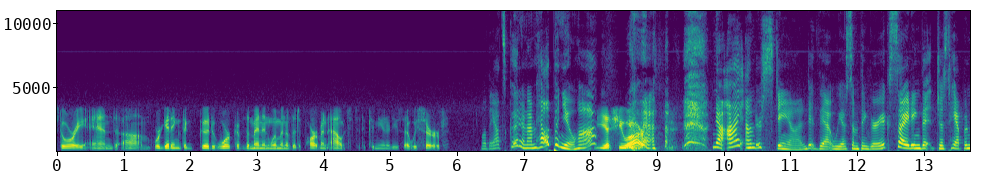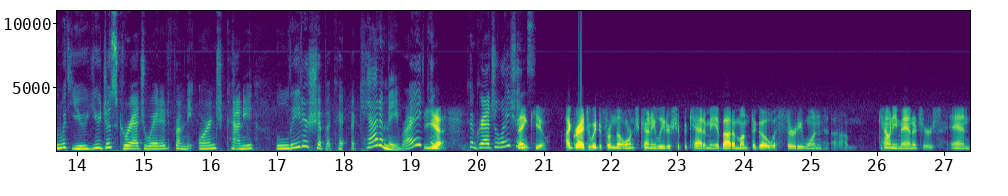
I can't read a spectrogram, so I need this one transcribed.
story and um, we're getting the good work of the men and women of the department out to the communities that we serve. Well, that's good, and I'm helping you, huh? Yes, you are. now, I understand that we have something very exciting that just happened with you. You just graduated from the Orange County Leadership Ac- Academy, right? Con- yes. Congratulations. Thank you. I graduated from the Orange County Leadership Academy about a month ago with 31 um, county managers, and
